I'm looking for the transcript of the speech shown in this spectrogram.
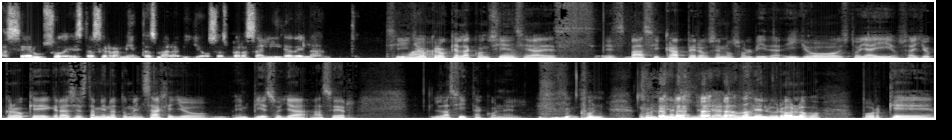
hacer uso de estas herramientas maravillosas para salir adelante. Sí, yo creo que la conciencia es, es básica, pero se nos olvida. Y yo estoy ahí, o sea, yo creo que gracias también a tu mensaje, yo empiezo ya a hacer la cita con el, con, el, urólogo. porque,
